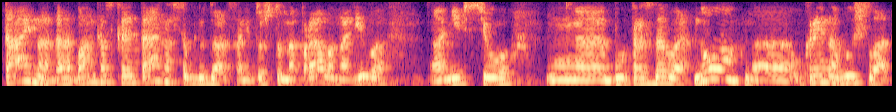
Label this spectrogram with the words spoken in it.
тайна, да, банковская тайна соблюдаться, а не то, что направо, налево они все будут раздавать. Но э, Украина вышла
